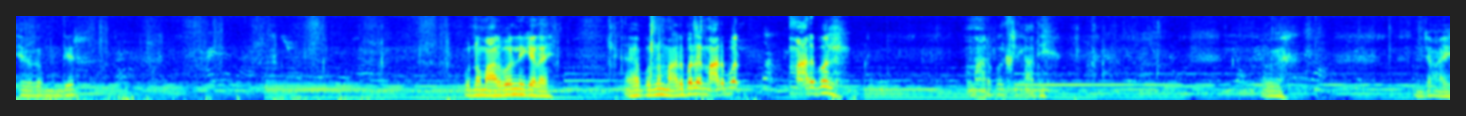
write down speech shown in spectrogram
हे बघा मंदिर. पूर्ण मार्बलने केलं आहे हा पूर्ण मार्बल आहे मार्बल मार्बल. मार्बलची लादी आमच्या म्हणजे आई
